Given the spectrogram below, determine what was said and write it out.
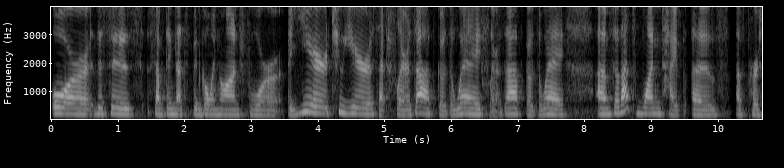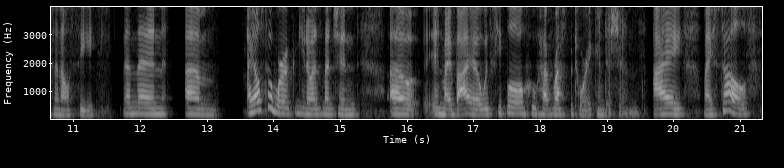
or this is something that's been going on for a year, two years that flares up, goes away, flares up, goes away. Um, so that's one type of, of person I'll see. And then um, I also work, you know, as mentioned, uh, in my bio with people who have respiratory conditions. I myself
